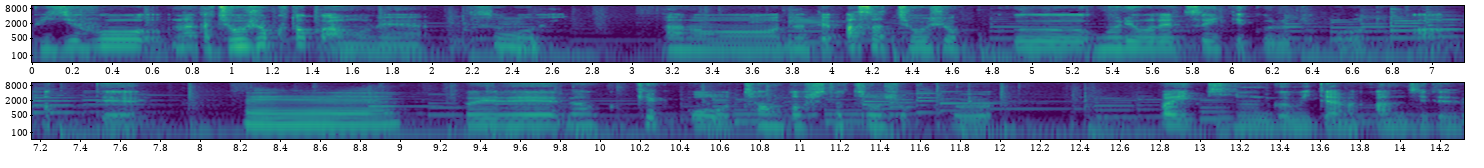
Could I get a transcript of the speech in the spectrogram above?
ビジホなんか朝食とかもね、すごい、うん。あのーなんて朝朝食無料でついてくるところとかあって、へえそれでなんか結構ちゃんとした朝食バイキングみたいな感じで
